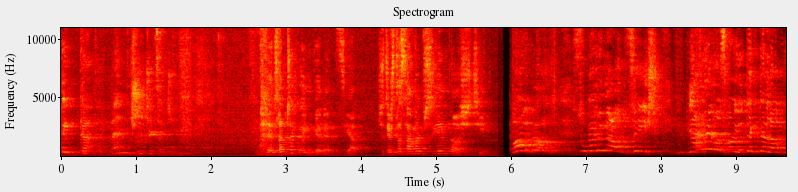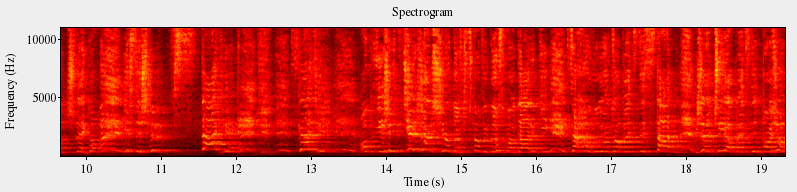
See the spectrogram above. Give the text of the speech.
big government w życie codzienne. Ale dlaczego ingerencja? Przecież to same przyjemności. Pogląd sugerujący, iż w miarę rozwoju technologicznego jesteśmy w stanie, w stanie obniżyć ciężar środowiskowy gospodarki, zachowując obecny stan rzeczy i obecny poziom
